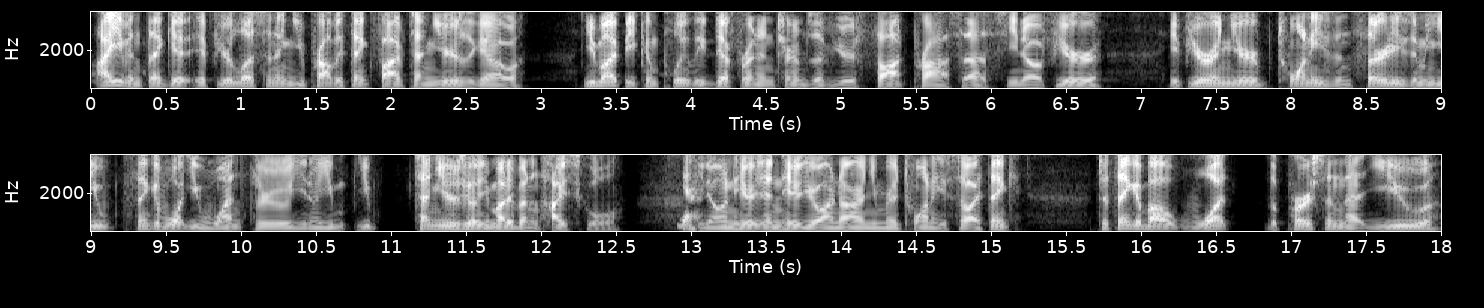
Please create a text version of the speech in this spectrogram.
I even think if you're listening, you probably think five, ten years ago, you might be completely different in terms of your thought process. You know, if you're if you're in your 20s and 30s, I mean, you think of what you went through. You know, you you 10 years ago, you might have been in high school. Yeah. You know, and here and here you are now in your mid 20s. So I think to think about what the person that you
